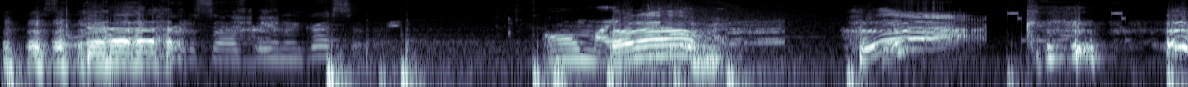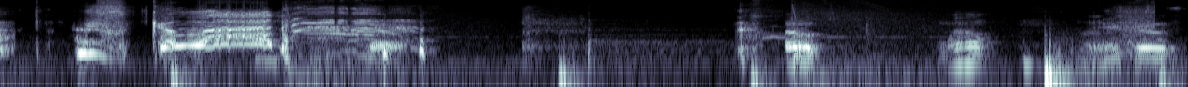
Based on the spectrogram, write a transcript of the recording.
That's the way that Curtis being aggressive. Oh my god. no! Come on! Oh, well, there it goes.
